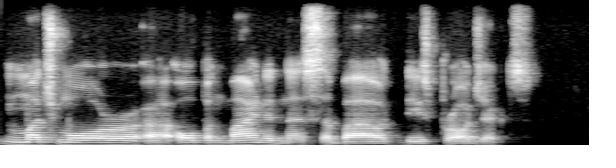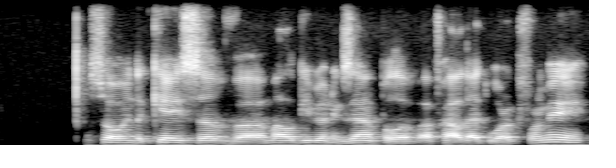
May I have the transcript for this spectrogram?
much more uh, open-mindedness about these projects. So in the case of, um, I'll give you an example of, of how that worked for me,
